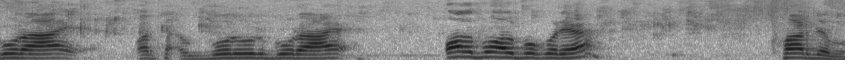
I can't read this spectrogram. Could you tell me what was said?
গোড়ায় অর্থাৎ গরুর গোড়ায় অল্প অল্প করে খড় দেবো।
